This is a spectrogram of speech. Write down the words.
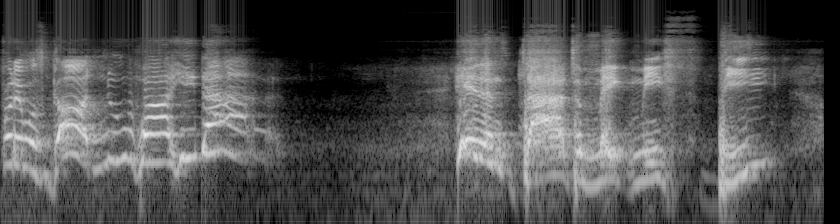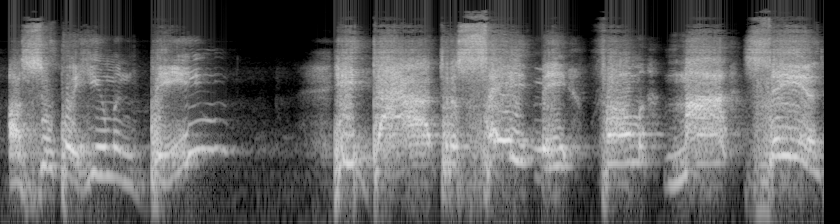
For it was God knew why he died. He didn't die to make me be a superhuman being. He died to save me from my sins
